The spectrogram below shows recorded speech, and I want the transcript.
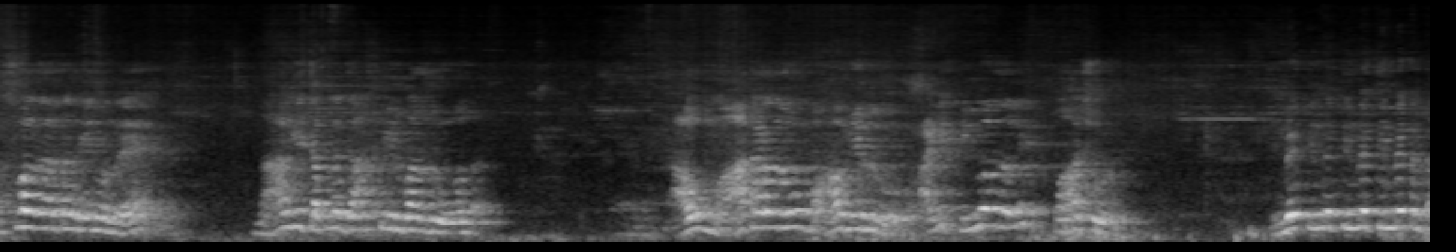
ಅಸ್ವಾದ ಅಂತಂದ್ರೆ ಏನು ಅಂದ್ರೆ ನಾಲ್ಗೆ ಚಪ್ಪಲ ಜಾಸ್ತಿ ಇರಬಾರ್ದು ಅಂತ. ನಾವು ಮಾತಾಡೋದು ಮಹಾವೀರರು ಹಾಗೆ ತಿನ್ನೋದ್ರಲ್ಲಿ ಮಹಾಶೂರು ತಿನ್ಬೇಕು ತಿನ್ಬೇಕು ತಿನ್ಬೇಕು, ತಿನ್ಬೇಕಂತ.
